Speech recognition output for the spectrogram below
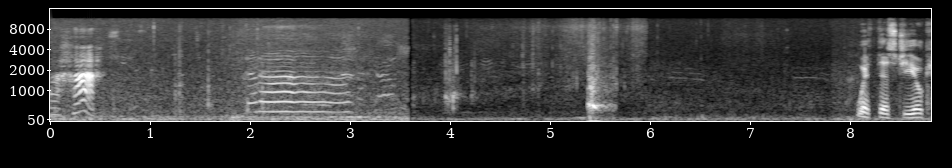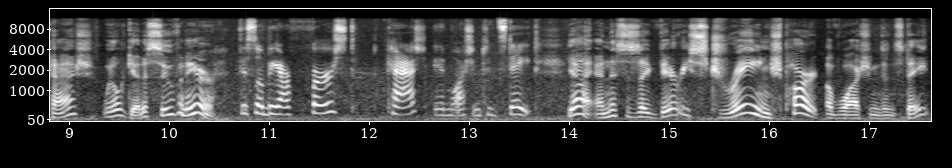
Aha! Ta-da! With this geocache, we'll get a souvenir. This will be our first cache in Washington State. Yeah, and this is a very strange part of Washington State.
